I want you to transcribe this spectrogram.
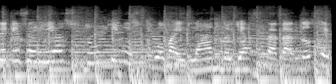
de que estuvo bailando y hasta dándose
